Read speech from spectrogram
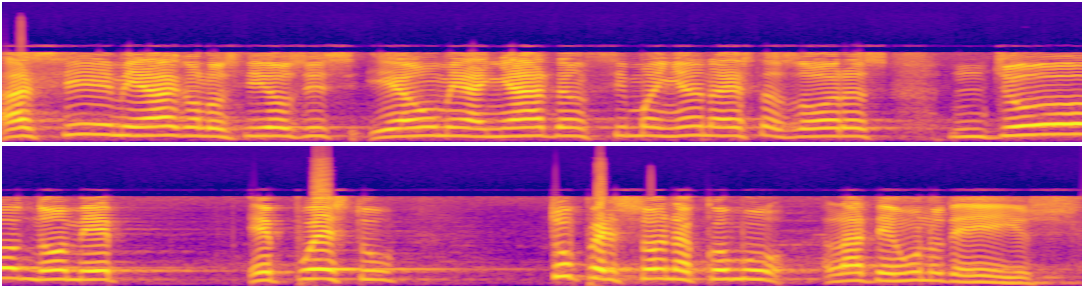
Assim me hagam os deuses e aún me añadam, se mañana a estas horas eu não me he puesto tu persona como la de uno de ellos.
